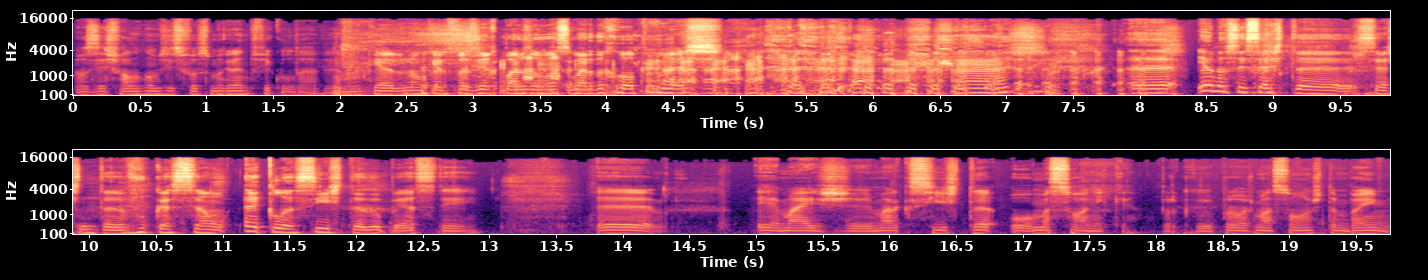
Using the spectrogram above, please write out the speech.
vocês falam como se isso fosse uma grande dificuldade. Eu não quero, não quero fazer reparos ao vosso guarda-roupa, mas. Ah, eu não sei se esta, se esta vocação aclassista do PSD ah, é mais eh, marxista ou maçónica, porque para os maçons também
